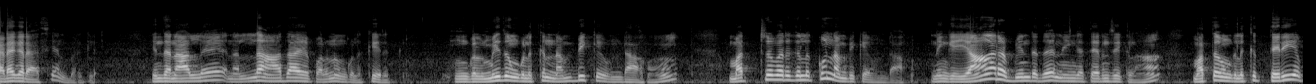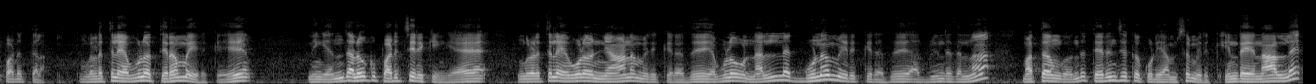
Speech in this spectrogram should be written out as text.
கடகராசி அன்பர்களே இந்த நாளில் நல்ல ஆதாய பலன் உங்களுக்கு இருக்குது உங்கள் மீது உங்களுக்கு நம்பிக்கை உண்டாகும். மற்றவர்களுக்கும் நம்பிக்கை உண்டாகும். நீங்கள் யார் அப்படின்றத நீங்கள் தெரிஞ்சுக்கலாம். மற்றவங்களுக்கு தெரியப்படுத்தலாம். உங்களிடத்தில் எவ்வளோ திறமை இருக்குது நீங்கள் எந்த அளவுக்கு படிச்சிருக்கீங்க? உங்களிடத்தில் எவ்வளோ ஞானம் இருக்கிறது? எவ்வளோ நல்ல குணம் இருக்கிறது? அப்படின்றதெல்லாம் மற்றவங்க வந்து தெரிஞ்சுக்கக்கூடிய அம்சம் இருக்குது இன்றைய நாளில்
